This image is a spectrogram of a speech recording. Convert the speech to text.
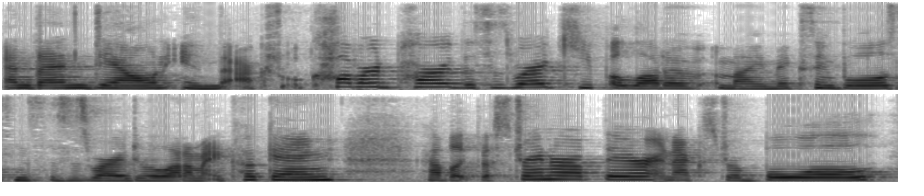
And then down in the actual cupboard part, this is where I keep a lot of my mixing bowls since this is where I do a lot of my cooking. I have like the strainer up there, an extra bowl.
